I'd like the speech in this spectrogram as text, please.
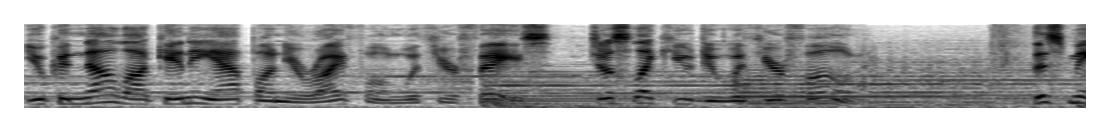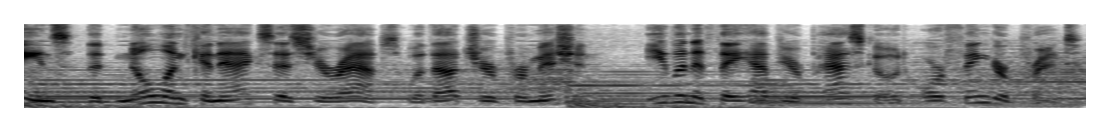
You can now lock any app on your iPhone with your face, just like you do with your phone. This means that no one can access your apps without your permission, even if they have your passcode or fingerprint.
